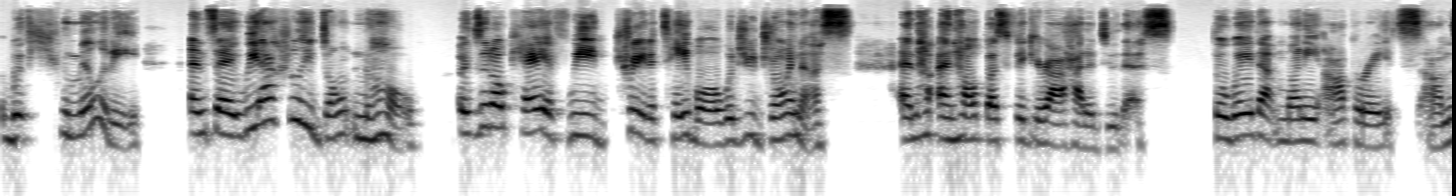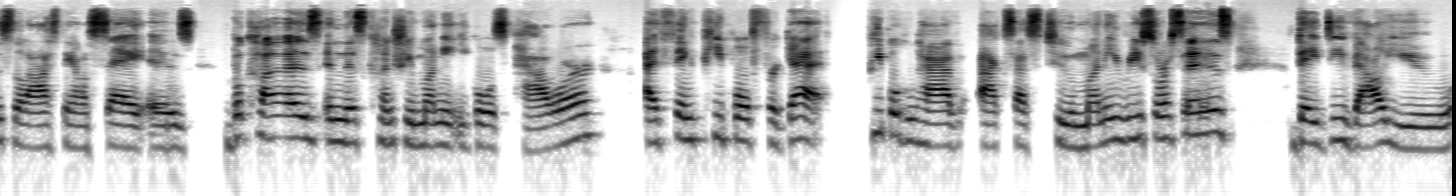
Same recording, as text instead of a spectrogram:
with humility and say we actually don't know. Is it okay if we create a table? Would you join us and and help us figure out how to do this? The way that money operates, um, this is the last thing I'll say, is because in this country money equals power. I think people forget people who have access to money resources they devalue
